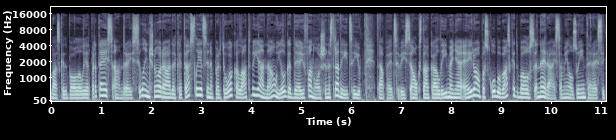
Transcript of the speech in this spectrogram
Basket basketbola lietpratējs Andrejs Siliņš norāda, ka tas liecina par to, ka Latvijā nav ilgadēju fanošanas tradīciju, tāpēc visaugstākā līmeņa Eiropas klubu basketbols neraisa milzu interesi.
